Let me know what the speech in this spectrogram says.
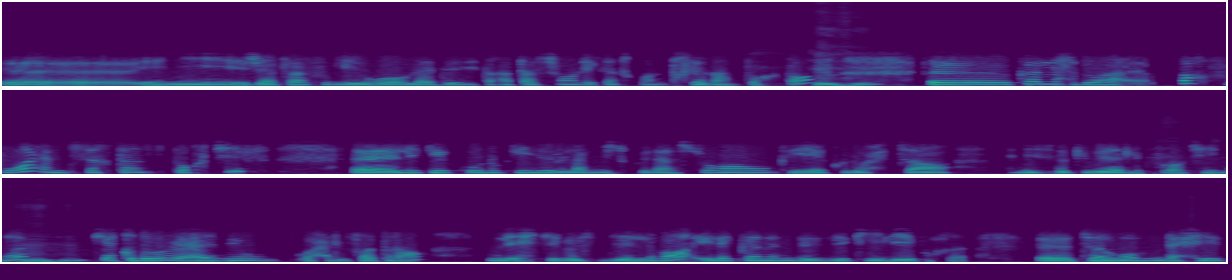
آه، يعني جفاف اللي هو و la déshydratation اللي كتكون très important مهم. آه، كنلاحظوها parfois عند certains sportifs آه، اللي كيكونوا كيديروا la musculation كياكلوا حتى نسبة كبيرة ديال البروتينات. كيقدروا يعانيو واحد الفترة من الاحتباس ديال الماء إلا كان déséquilibre حتى هو من ناحية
